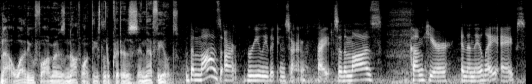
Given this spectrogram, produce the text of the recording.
Now, why do farmers not want these little critters in their fields? The moths aren't really the concern, right? So the moths come here and then they lay eggs,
